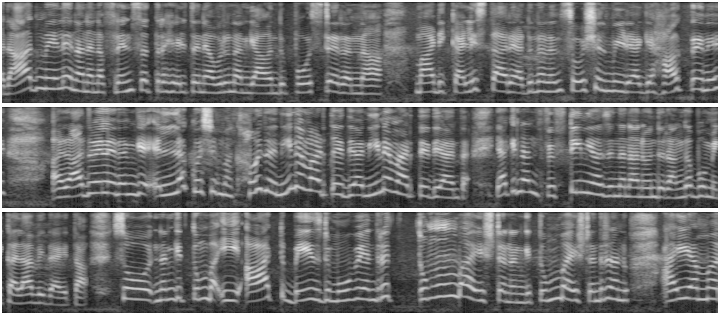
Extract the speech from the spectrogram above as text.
ಅದಾದಮೇಲೆ ನಾನು ನನ್ನ ಫ್ರೆಂಡ್ಸ್ ಹತ್ರ ಹೇಳ್ತೇನೆ, ಅವರು ನನಗೆ ಆ ಒಂದು ಪೋಸ್ಟರನ್ನು ಮಾಡಿ ಕಳಿಸ್ತಾರೆ. ಅದನ್ನು ನಾನು ಸೋಷಿಯಲ್ ಮೀಡಿಯಾಗೆ ಹಾಕ್ತೇನೆ. ಅದಾದಮೇಲೆ ನನಗೆ ಎಲ್ಲ ಕ್ವಶನ್ ಮಾರ್ಕ್ ಹೌದಾ? ನೀನೇ ಮಾಡ್ತಾ ಇದೆಯಾ? ನೀನೇ ಮಾಡ್ತಾ ಇದೆಯಾ? ಅಂತ. ಯಾಕೆ, ನಾನು ಫಿಫ್ಟೀನ್ ಇಯರ್ಸಿಂದ ನಾನು ಒಂದು ರಂಗಭೂಮಿ ಕಲಾವಿದ ಆಯಿತಾ? ಸೊ ನನಗೆ ತುಂಬ ಈ ಆರ್ಟ್ ಬೇಸ್ಡ್ ಮೂವಿ ಅಂದರೆ ತುಂಬ ಇಷ್ಟ ನನಗೆ, ತುಂಬ ಇಷ್ಟ. ಅಂದರೆ ನಾನು I am a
